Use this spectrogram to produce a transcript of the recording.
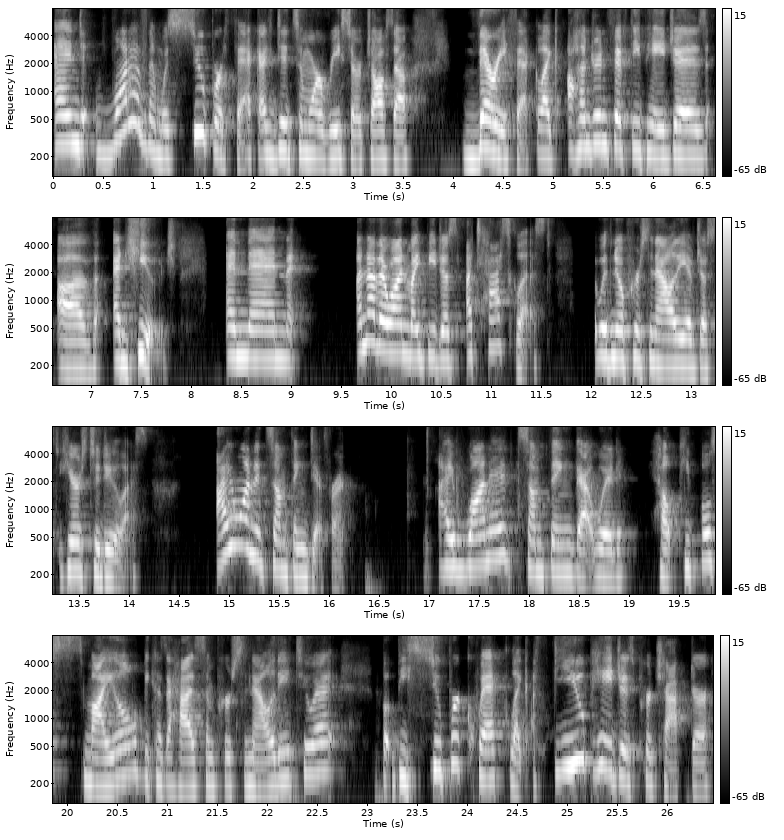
And one of them was super thick. I did some more research also. Very thick like 150 pages of and huge. And then another one might be just a task list with no personality of just here's to do list. I wanted something different. I wanted something that would help people smile because it has some personality to it, but be super quick, like a few pages per chapter.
